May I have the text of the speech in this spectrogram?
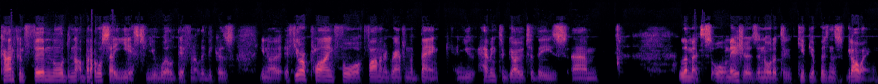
can't confirm nor deny, but I will say yes, you will definitely because you know if you're applying for 500 grand from the bank and you having to go to these um, limits or measures in order to keep your business going,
